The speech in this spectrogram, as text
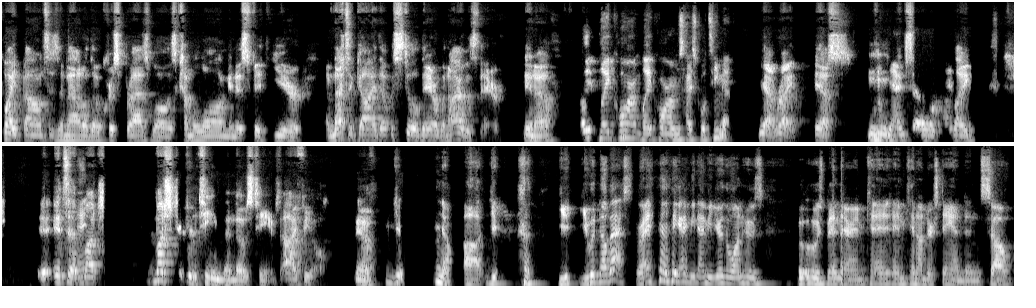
quite balances them out. Although Chris Braswell has come along in his fifth year, I mean, that's a guy that was still there when I was there. You know, Blake Corum, Blake Corum's high school teammate. Yeah, right. Yes, mm-hmm. yeah. and so like, it's a much much different team than those teams. I feel. Yeah. no, uh, you, you, would know best, right? I mean, I mean, you're the one who's who's been there and can and can understand, and so.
